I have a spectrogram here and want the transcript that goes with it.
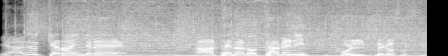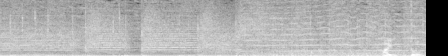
やるっきゃないんでね。アテナのために。来いペガサス。ファイト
